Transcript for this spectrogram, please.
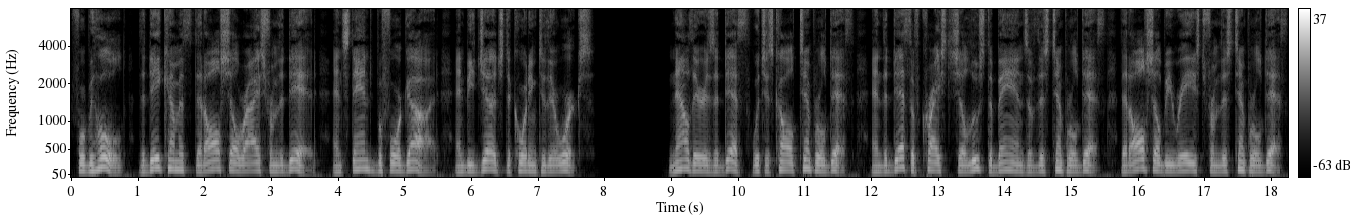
For behold, the day cometh that all shall rise from the dead, and stand before God, and be judged according to their works. Now there is a death which is called temporal death, and the death of Christ shall loose the bands of this temporal death, that all shall be raised from this temporal death.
